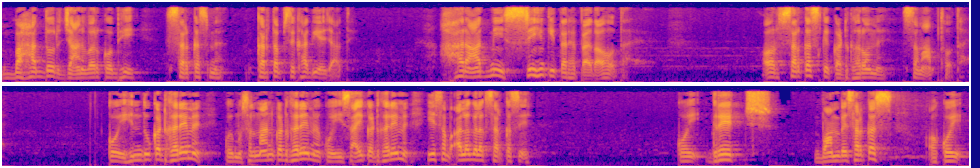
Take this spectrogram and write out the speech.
बहादुर जानवर को भी सर्कस में करतब सिखा दिए जाते। हर आदमी सिंह की तरह पैदा होता है और सर्कस के कटघरों में समाप्त होता है। कोई हिंदू कटघरे में, कोई मुसलमान कटघरे में, कोई ईसाई कटघरे में, ये सब अलग अलग सर्कसें कोई ग्रेट बॉम्बे सर्कस और कोई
